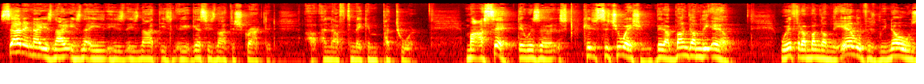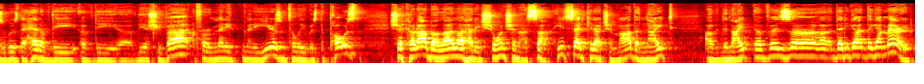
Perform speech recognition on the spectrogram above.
Saturday night, he's not he's not he's, he's not he's, I guess he's not distracted uh, enough to make him patur. Maaseh, there was a situation. B'Rabban Gamliel with Rabban Gamliel, who, as we know, was, the head of the of the uh, the yeshiva for many many years until he was deposed. Shekara balala harishon shenasa. He said kirat shema the night of the night of his uh, that he got they got married.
